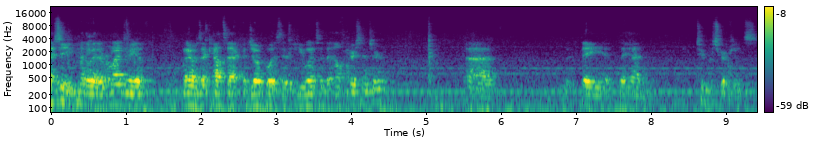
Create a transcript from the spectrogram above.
Actually, by the way, that reminds me of when I was at Caltech, the joke was that if you went to the healthcare center, uh, they, they had two prescriptions.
